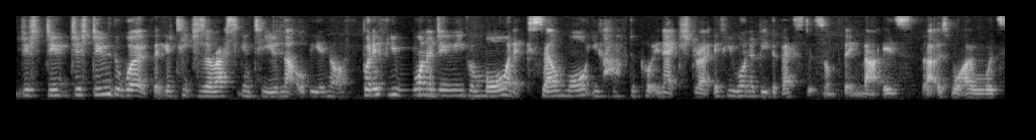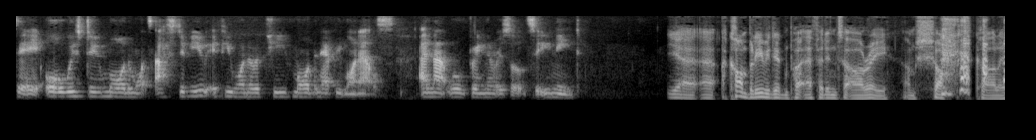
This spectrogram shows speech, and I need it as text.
just do just do the work that your teachers are asking to you, and that will be enough. But if you want to do even more and excel more, you have to put in extra. If you want to be the best at something, that is that is what I would say. Always do more than what's asked of you if you want to achieve more than everyone else, and that will bring the results that you need. Yeah, uh, I can't believe he didn't put effort into RE. I'm shocked, Carly.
